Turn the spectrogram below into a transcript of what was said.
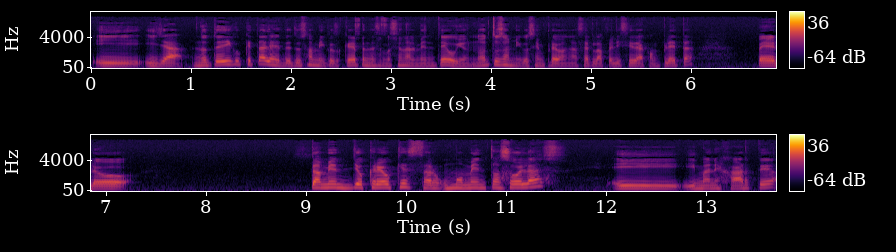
y, ya, no te digo que tal es de tus amigos que dependes emocionalmente, obvio, no, tus amigos siempre van a hacer la felicidad completa, pero también yo creo que estar un momento a solas y, manejarte,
